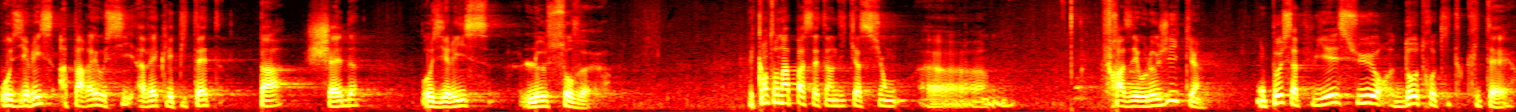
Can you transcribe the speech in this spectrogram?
Osiris apparaît aussi avec l'épithète Pa-Shed, Osiris le Sauveur. Et quand on n'a pas cette indication euh, phraséologique, on peut s'appuyer sur d'autres critères.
